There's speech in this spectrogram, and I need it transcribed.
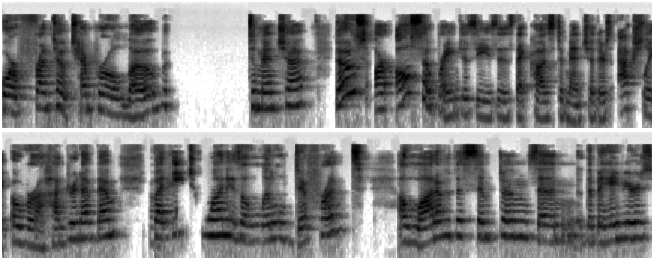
or frontotemporal lobe dementia. Those are also brain diseases that cause dementia. There's actually over a hundred of them, oh. but each one is a little different. a lot of the symptoms and the behaviors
